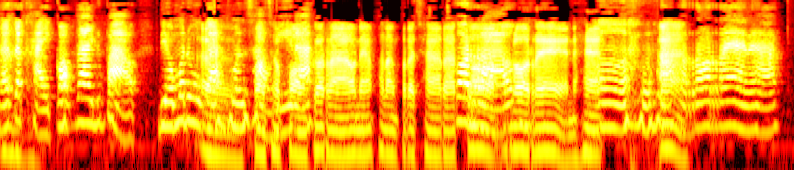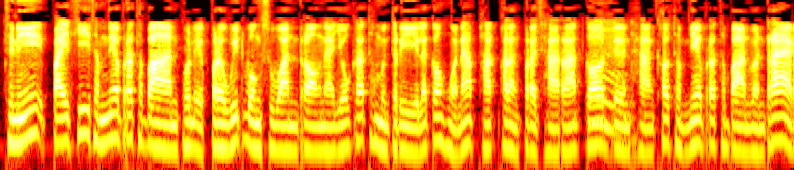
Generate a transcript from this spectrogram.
แล้วจะไขก๊อกได้หรือเปล่า เดี๋ยวมาดูกันวันเสาร์นี้ปชนะปก็ร้าวนะ พลังประชารัฐก็ก็ร้าวร่อแร่นะฮะเอออ่ารอดแร่นะคะทีนี้ไปที่ทำเนียบรัฐบาลพลเอกประวิตยวงษ์สุวรรณรองนายกรัฐมนตรี และก็หัวหน้าพักพลังประชารัฐก็อืมเดินทางเข้าทำเนียบรัฐบาลวันแรก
